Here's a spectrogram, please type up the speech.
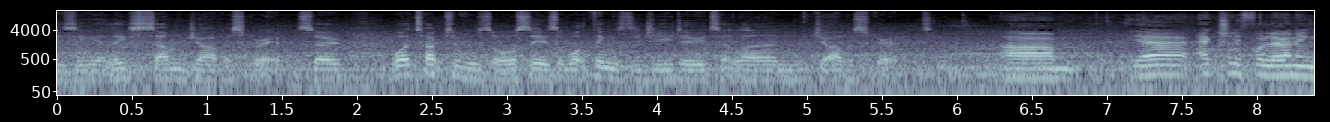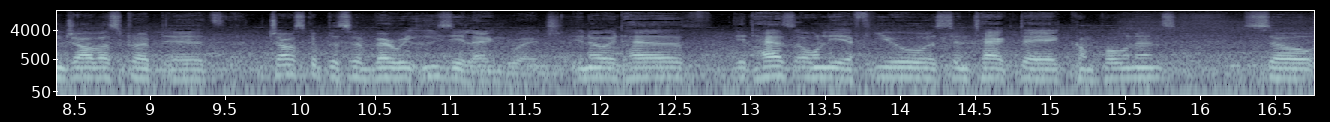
using at least some JavaScript. So, what types of resources or what things did you do to learn JavaScript? Um, yeah, actually, for learning JavaScript, it's, JavaScript is a very easy language. You know, it has it has only a few syntactic components, so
